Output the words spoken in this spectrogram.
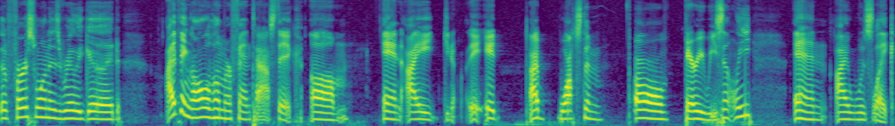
the first one is really good. I think all of them are fantastic. Um and I you know it, it I watched them all very recently and I was like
